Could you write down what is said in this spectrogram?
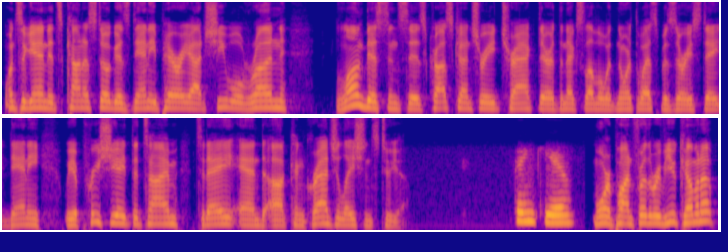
Once again, it's Conestoga's Danie Parriott. She will run long distances, cross country, track there at the next level with Northwest Missouri State. Danie, we appreciate the time today and uh, congratulations to you. Thank you. More upon further review coming up.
